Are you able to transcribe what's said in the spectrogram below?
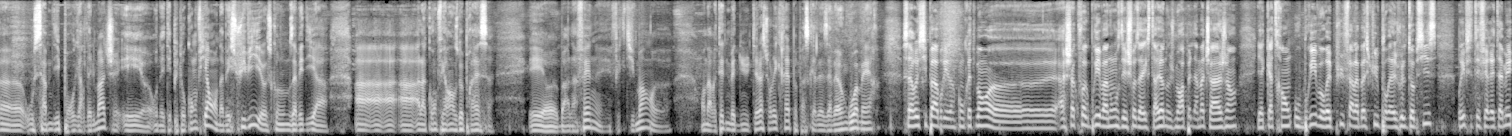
ou samedi pour regarder le match et on était plutôt confiants. On avait suivi ce qu'on nous avait dit à, à, à- la conférence de presse. Et bah, à la fin, effectivement, on a arrêté de mettre du Nutella sur les crêpes parce qu'elles avaient un goût amer. Ça ne réussit pas à Brive. hein. Concrètement, euh, à chaque fois que Brive annonce des choses à l'extérieur, je me rappelle d'un match à Agen il y a 4 ans où Brive aurait pu faire la bascule pour aller jouer le top 6. Brive s'était fait rétamer.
